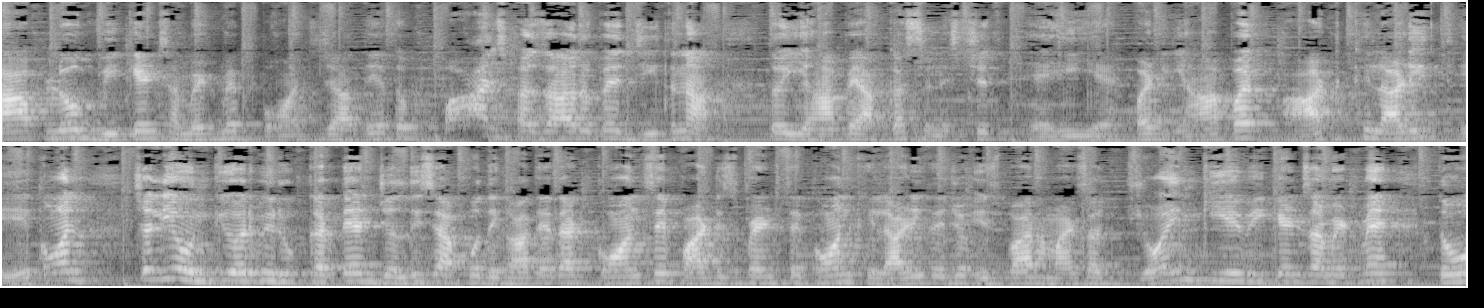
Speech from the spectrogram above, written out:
आप लोग वीकेंड समिट में पहुँच जाते हैं तो पाँच हज़ार रुपए जीतना तो यहाँ पे आपका सुनिश्चित है ही है। बट यहाँ पर आठ खिलाड़ी थे कौन? चलिए उनकी ओर भी रुक करते हैं, जल्दी से आपको दिखाते हैं कौन से पार्टिसिपेंट थे, कौन खिलाड़ी थे जो इस बार हमारे साथ ज्वाइन किए वीकेंड समिट में। तो वो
